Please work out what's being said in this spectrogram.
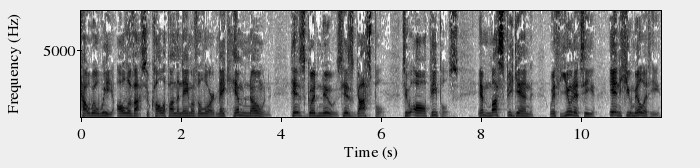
How will we, all of us who call upon the name of the Lord, make him known, his good news, his gospel to all peoples? It must begin with unity in humility.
